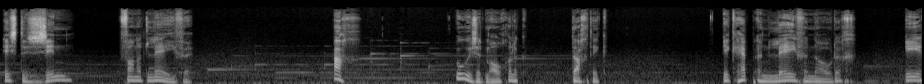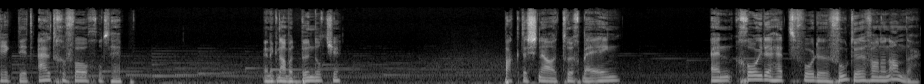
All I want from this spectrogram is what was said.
is de zin van het leven. Ach, hoe is het mogelijk? dacht ik. Ik heb een leven nodig eer ik dit uitgevogeld heb. En ik nam het bundeltje, pakte snel het terug bijeen en gooide het voor de voeten van een ander.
